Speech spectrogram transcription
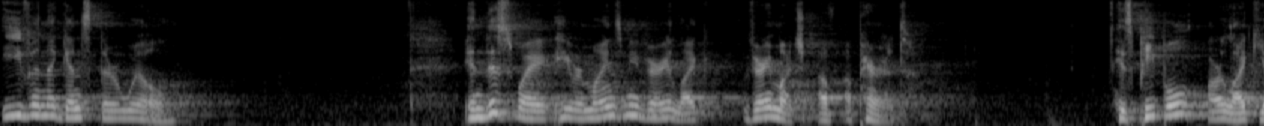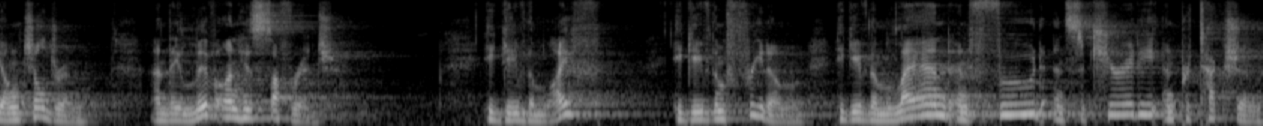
even against their will. In this way, he reminds me very, like, very much of a parent. His people are like young children, and they live on his suffrage. He gave them life, he gave them freedom, he gave them land and food and security and protection.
